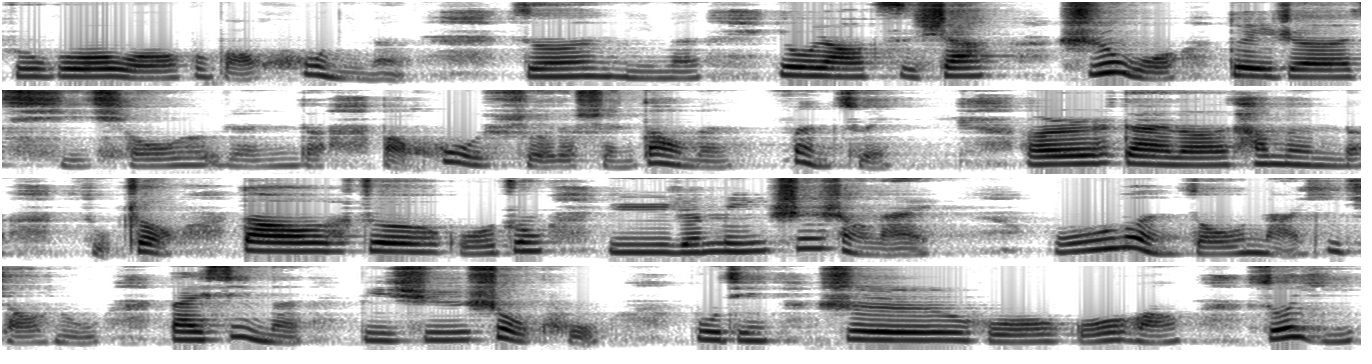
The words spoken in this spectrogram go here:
如果我不保护你们，则你们又要自杀。使我对着祈求人的保护者的神道们犯罪，而带了他们的诅咒到这国中与人民身上来。无论走哪一条路，百姓们必须受苦。不仅是我国王，所以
